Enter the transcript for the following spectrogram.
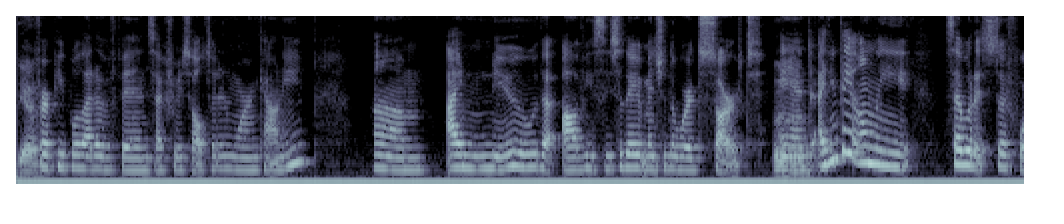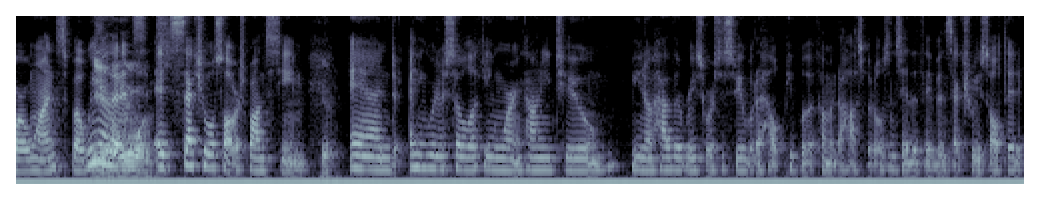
yeah. for people that have been sexually assaulted in Warren County. Um, I knew that obviously, so they mentioned the word SART, Mhm. and I think they only said what it stood for once, but we Yeah, know that it's once. it's sexual assault response team, and I think we're just so lucky in Warren County to you know have the resources to be able to help people that come into hospitals and say that they've been sexually assaulted,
